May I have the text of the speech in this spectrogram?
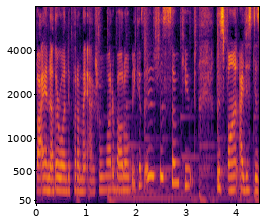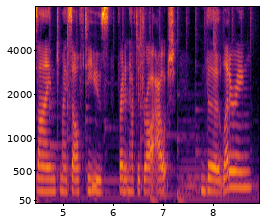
buy another one to put on my actual water bottle because it is just so cute. This font I just designed myself to use for I didn't have to draw out the lettering.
